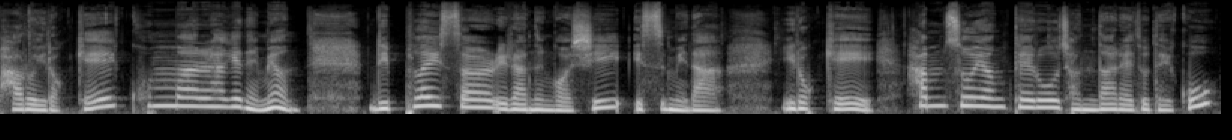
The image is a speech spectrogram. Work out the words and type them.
바로 이렇게 콤마를 하게 되면 replacer이라는 것이 있습니다. 이렇게 함수 형태로 전달해도 되고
